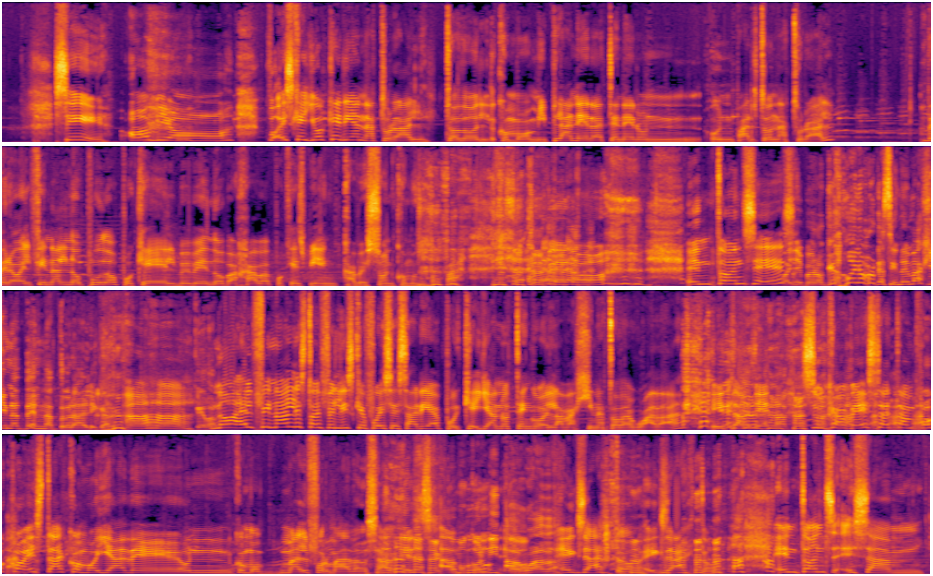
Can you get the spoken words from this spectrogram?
Sí, obvio. Pues es que yo quería natural. Todo, como mi plan era tener un, un parto natural. Pero al final no pudo porque el bebé no bajaba porque es bien cabezón como su papá. pero entonces... Oye, pero qué bueno, porque si no, imagínate el natural y cabezón. Ajá. Ay, No, al final estoy feliz que fue cesárea porque ya no tengo la vagina toda aguada y también su cabeza tampoco está como ya de un como mal formado, ¿sabes? Como conito. Aguada. Exacto, exacto. Entonces, am,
